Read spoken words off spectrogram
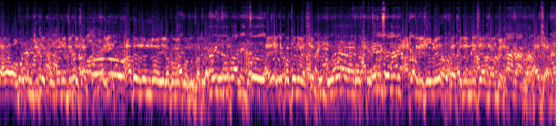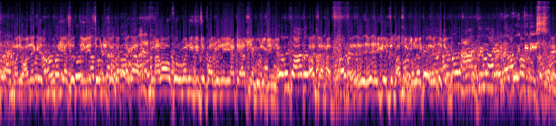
যারা অল্প পুঁজিতে কোরবানি দিতে চান এই তাদের জন্য এইরকমের গরু দরকার। এইটা কত হলে বেচছেন আটত্রিশ হলে বেতনের নিচে আর নামবে না। আচ্ছা মানে অনেকে পুঁজি আছে তিরিশ চল্লিশ হাজার টাকা তারাও কোরবানি দিতে পারবে না এই হাটে আসিয়া গরু কিনা আচ্ছা এ- এই যে বাসুরগুলো এই- এই- এইটা এটা পঁয়ত্রিশ এই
